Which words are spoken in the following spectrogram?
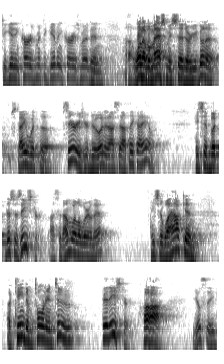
to get encouragement, to give encouragement, and uh, one of them asked me, said, "Are you going to stay with the series you're doing?" And I said, "I think I am." He said, "But this is Easter." I said, "I'm well aware of that." He said, "Well, how can a kingdom torn in two fit Easter?" Ha ha! You'll see.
